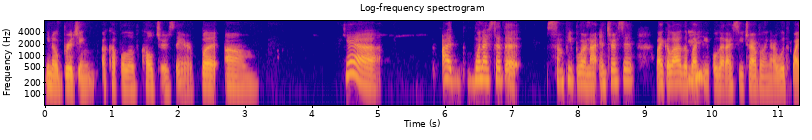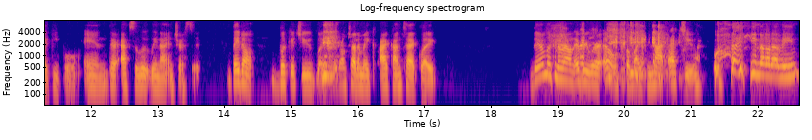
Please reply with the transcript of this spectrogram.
you know, bridging a couple of cultures there. But um, yeah, I when I said that some people are not interested, like a lot of the mm-hmm. black people that I see traveling are with white people and they're absolutely not interested. They don't look at you like they don't try to make eye contact like they're looking around everywhere else, but like not at you. you know what I mean?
